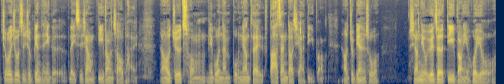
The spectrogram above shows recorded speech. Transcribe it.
久而久之，就变成一个类似像地方招牌，然后就从美国南部那样再发散到其他地方，然后就变成说，像纽约这个地方也会有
